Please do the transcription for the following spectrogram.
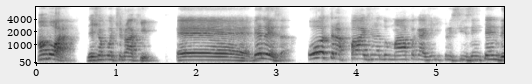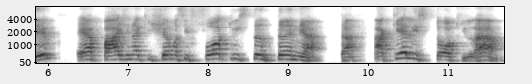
Vamos embora, deixa eu continuar aqui. É... Beleza. Outra página do mapa que a gente precisa entender é a página que chama-se foto instantânea. Tá? Aquele estoque lá,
